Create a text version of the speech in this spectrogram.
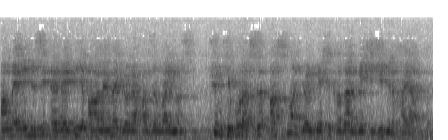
amelinizi ebedi aleme göre hazırlayınız. Çünkü burası asma gölgesi kadar geçici bir hayattır.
